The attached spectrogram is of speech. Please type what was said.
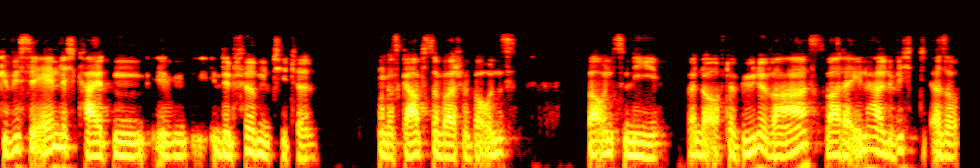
gewisse Ähnlichkeiten in, in den Firmentiteln. Und das gab es zum Beispiel bei uns, bei uns nie. Wenn du auf der Bühne warst, war der Inhalt wichtig, also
